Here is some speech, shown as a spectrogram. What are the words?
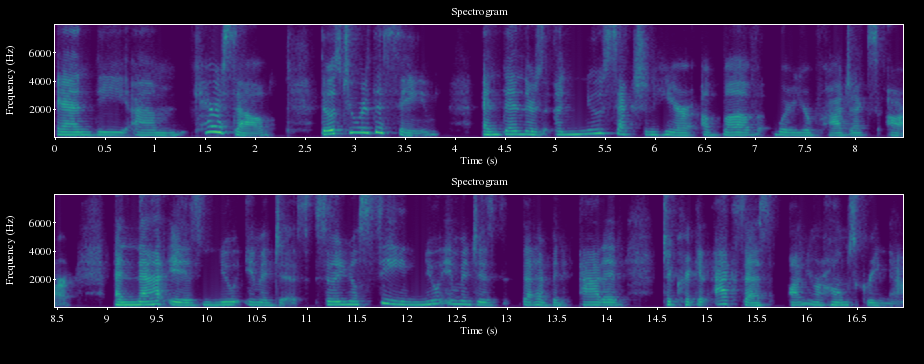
and the um, carousel those two are the same and then there's a new section here above where your projects are, and that is new images. So you'll see new images that have been added to Cricut Access on your home screen now.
